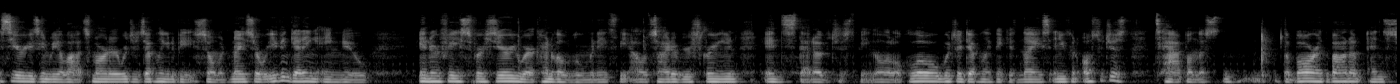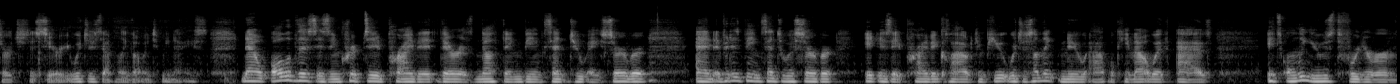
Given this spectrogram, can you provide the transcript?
Siri is going to be a lot smarter, which is definitely going to be so much nicer. We're even getting a new interface for Siri where it kind of illuminates the outside of your screen instead of just being a little globe, which I definitely think is nice. And you can also just tap on the, the bar at the bottom and search to Siri, which is definitely going to be nice. Now, all of this is encrypted, private. There is nothing being sent to a server. And if it is being sent to a server, it is a private cloud compute, which is something new Apple came out with as it's only used for your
